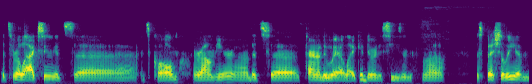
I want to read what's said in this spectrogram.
it's relaxing. It's uh, it's calm around here. Uh, that's kind of the way I like it during the season, especially, and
